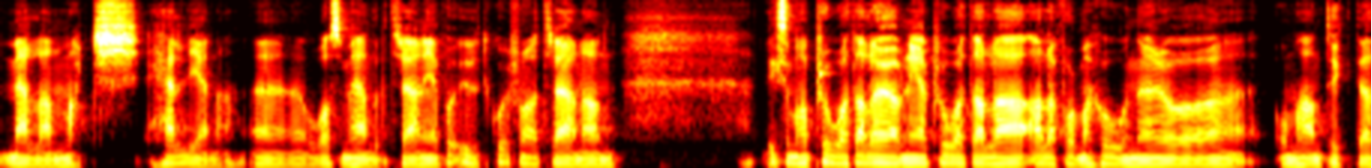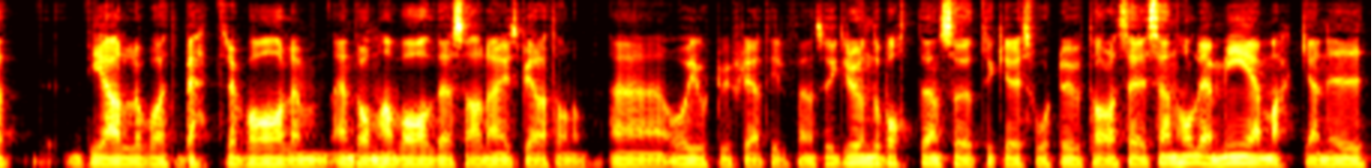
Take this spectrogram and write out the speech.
mellan matchhelgerna eh, och vad som händer på träningen. Jag får utgå ifrån att tränaren liksom har provat alla övningar, provat alla, alla formationer och om han tyckte att Diallo var ett bättre val än, än de han valde så hade han ju spelat honom eh, och gjort det vid flera tillfällen. Så i grund och botten så tycker jag det är svårt att uttala sig. Sen håller jag med Mackan i,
